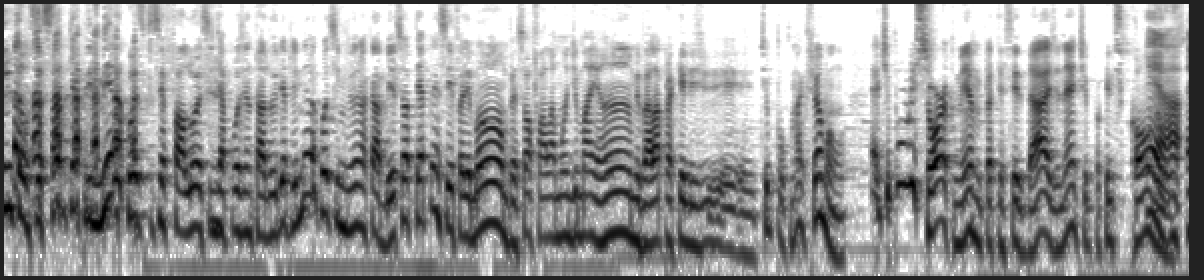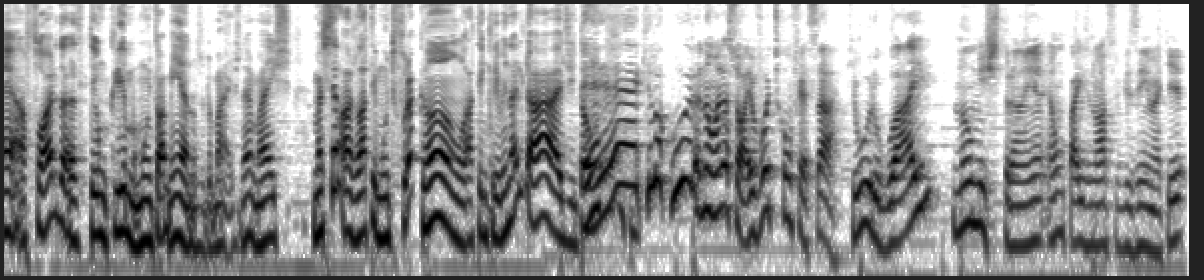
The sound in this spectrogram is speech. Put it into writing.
Então, você sabe que a primeira coisa que você falou assim de aposentadoria, a primeira coisa que me veio na cabeça, eu até pensei, falei, bom, o pessoal fala muito de Miami, vai lá pra aqueles, eh, tipo, como é que chamam? É tipo um resort mesmo, pra terceira idade, né? Tipo aqueles condos. É, a, é, a Flórida tem um clima muito ameno e tudo mais, né? Mas, mas sei lá, lá tem muito furacão, lá tem criminalidade, então... É, que loucura. Não, olha só, eu vou te confessar que o Uruguai não me estranha, é um país nosso vizinho aqui.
